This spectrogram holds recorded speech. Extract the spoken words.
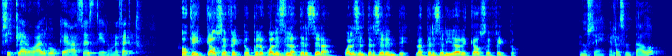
Sí, claro, algo que haces tiene un efecto. Ok, causa-efecto, pero ¿cuál es la tercera? ¿Cuál es el tercer ente? La terceridad de causa-efecto. No sé, ¿el resultado?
